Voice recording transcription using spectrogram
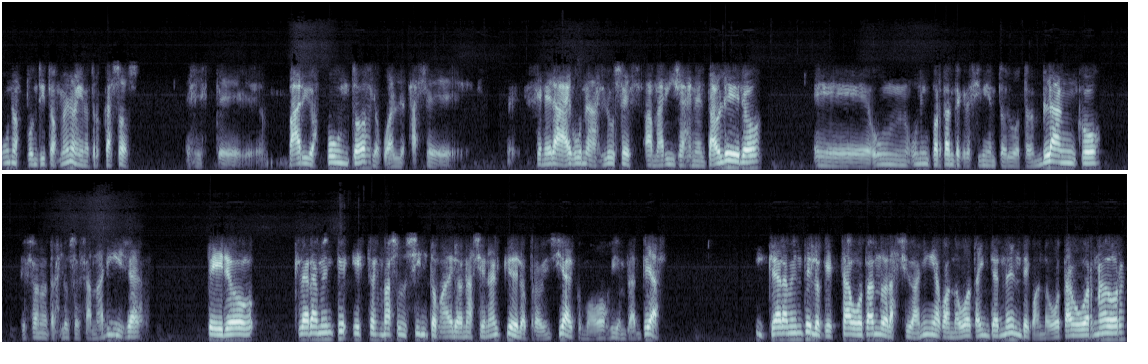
unos puntitos menos y en otros casos este, varios puntos, lo cual hace genera algunas luces amarillas en el tablero, eh, un, un importante crecimiento del voto en blanco, que son otras luces amarillas, pero claramente esto es más un síntoma de lo nacional que de lo provincial, como vos bien planteás. Y claramente lo que está votando la ciudadanía cuando vota intendente, cuando vota gobernador,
